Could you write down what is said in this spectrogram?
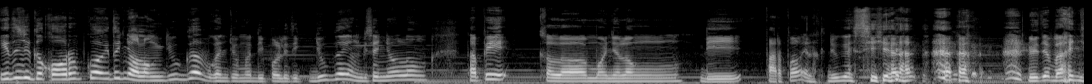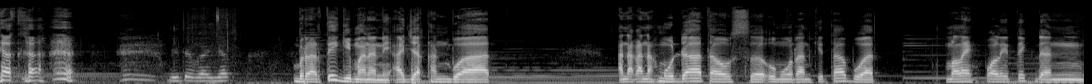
Itu juga korup kok, itu nyolong juga, bukan cuma di politik juga yang bisa nyolong. Tapi kalau mau nyolong di parpol enak juga sih ya. Duitnya banyak kak. Duitnya banyak. berarti gimana nih ajakan buat anak-anak muda atau seumuran kita buat melek politik dan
